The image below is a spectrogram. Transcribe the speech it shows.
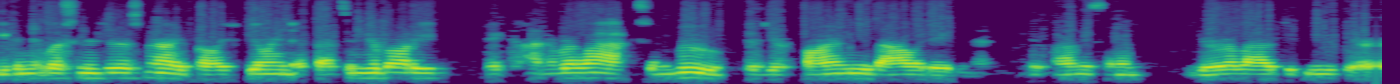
Even listening to this now, you're probably feeling if that's in your body, it kind of relax and move because you're finally validating it. You're finally saying, you're allowed to be here,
